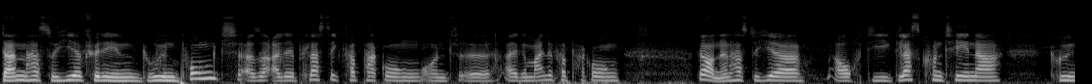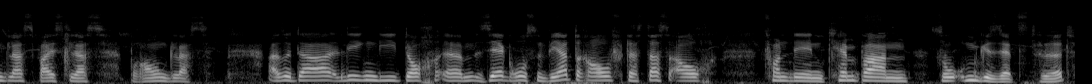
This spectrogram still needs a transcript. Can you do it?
dann hast du hier für den grünen Punkt, also alle Plastikverpackungen und äh, allgemeine Verpackungen. Ja, und dann hast du hier auch die Glascontainer, Grünglas, Weißglas, Braunglas. Also da legen die doch ähm, sehr großen Wert drauf, dass das auch von den Campern so umgesetzt wird.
